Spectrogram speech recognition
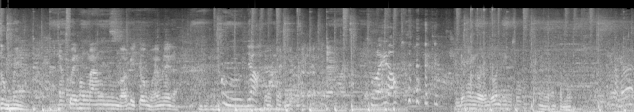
Dùng mình Em quên không mang gói mì tôm của em lên à? Ừ nhỉ. Xuống lấy đâu? Để hai người em đổ anh thêm số Ừ, em cảm ơn Cảm ơn.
